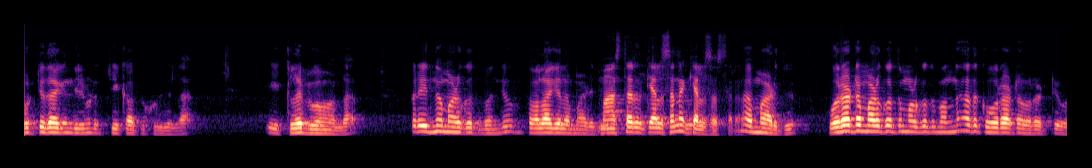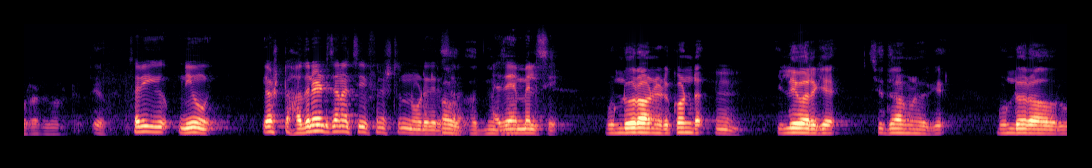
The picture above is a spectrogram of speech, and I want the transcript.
ಹುಟ್ಟಿದಾಗಿಂದ ಇಲ್ಲಿ ಮಟ್ಟ ಟೀ ಕಾಫಿ ಕುಡಿದಿಲ್ಲ ಈ ಕ್ಲಬ್ಗೆ ಹೋಗಲ್ಲ. ಬರೀ ಇದನ್ನ ಮಾಡ್ಕೊತ ಬಂದೆವು ತೊಲಾಗೆಲ್ಲ ಮಾಡಿದ್ವಿ. ಮಾಸ್ತರ್ದ ಕೆಲಸನ ಕೆಲಸ ಸರ್ ಮಾಡಿದ್ವಿ. ಹೋರಾಟ ಮಾಡ್ಕೋತ ಮಾಡ್ಕೋತ ಬಂದ ಅದಕ್ಕೆ ಹೋರಾಟ ಹೊರಟ್ಟಿ ಹೋರಾಟ ಹೊರಟ್ಟಿ ಸರಿ ಈಗ ನೀವು ಎಷ್ಟು ಹದಿನೆಂಟು ಜನ ಚೀಫ್ ಮಿನಿಸ್ಟರ್ ನೋಡಿದ್ರಿ ಸರ್ ಎಂ ಎಲ್ ಸಿ ಗುಂಡೂರಾವ್ನ ಹಿಡ್ಕೊಂಡು ಇಲ್ಲಿವರೆಗೆ ಸಿದ್ದರಾಮಯ್ಯವ್ರಿಗೆ. ಗುಂಡೂರಾವ್ ಅವರು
